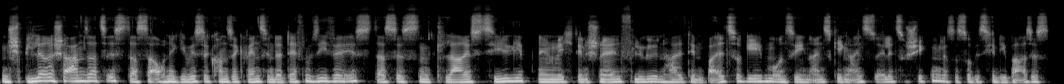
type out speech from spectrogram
ein spielerischer Ansatz ist, dass da auch eine gewisse Konsequenz in der Defensive ist, dass es ein klares Ziel gibt, nämlich den schnellen Flügeln halt den Ball zu geben und sie in eins gegen eins Duelle zu schicken. Das ist so ein bisschen die Basis,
